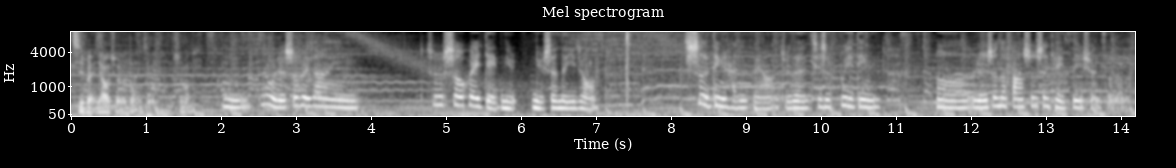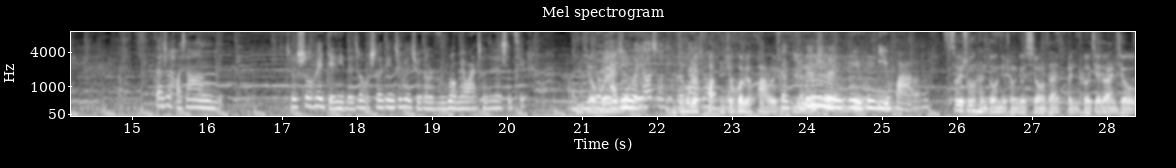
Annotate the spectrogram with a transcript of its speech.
基本要求的动作，是吗？嗯，但是我觉得社会上，就是社会给女女生的一种设定还是怎样？觉得其实不一定，嗯，人生的方式是可以自己选择的嘛。但是好像就社会给你的这种设定，就会觉得如果没有完成这件事情，好像就会还是会要求你就会被划，你就会被划入一种可能是异异化了。所以说，很多女生就希望在本科阶段就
